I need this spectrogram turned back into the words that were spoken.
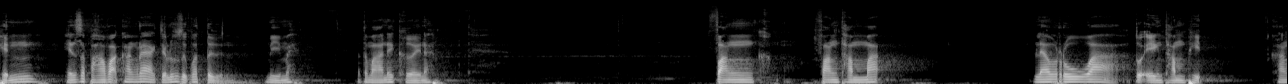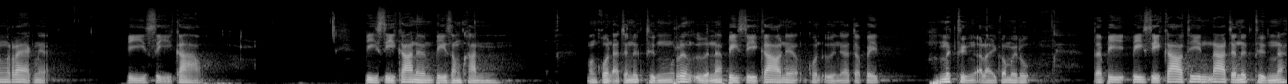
เห็นเห็นสภาวะครั้งแรกจะรู้สึกว่าตื่นมีไหมอาตมาได้เคยนะ ฟังฟังธรรมะ แล้วรู้ว่าตัวเองทำผิด ครั้งแรกเนี่ย ปีสี่เก้าปีสี่เก้าเนี่ยเป็นปีสำคัญ บางคนอาจจะนึกถึงเรื่องอื่นนะ ปีสี่เก้าเนี่ย คนอื่นจะไปนึกถึงอะไรก็ไม่รู้ แต่ปีปีสี่เก้าที่น่าจะนึกถึงนะ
